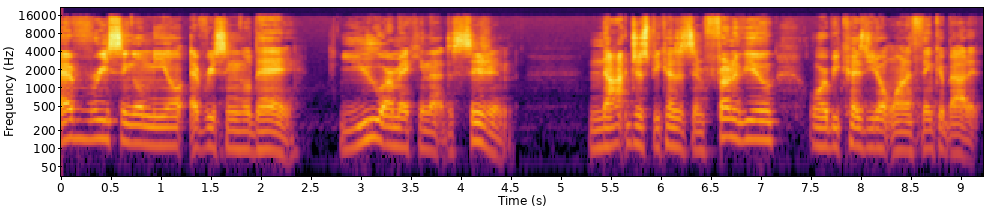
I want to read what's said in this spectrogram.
every single meal, every single day. You are making that decision, not just because it's in front of you or because you don't want to think about it.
